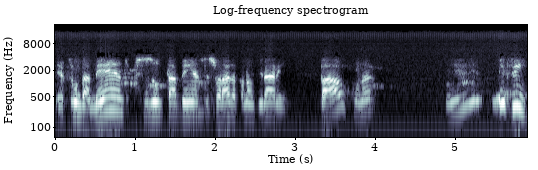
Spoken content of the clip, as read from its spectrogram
é, fundamento, precisam estar bem assessoradas para não virarem palco, né? E, enfim,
